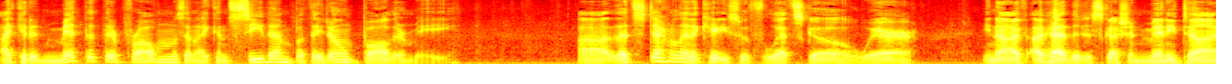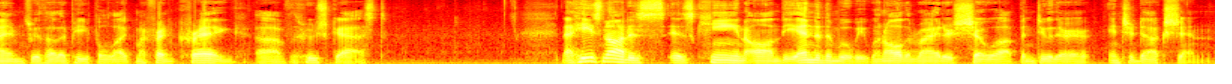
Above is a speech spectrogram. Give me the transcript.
I can admit that they're problems and I can see them, but they don't bother me. Uh, that's definitely the case with Let's Go, where you know I've I've had the discussion many times with other people, like my friend Craig of the Hooshcast now he's not as as keen on the end of the movie when all the riders show up and do their introduction,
